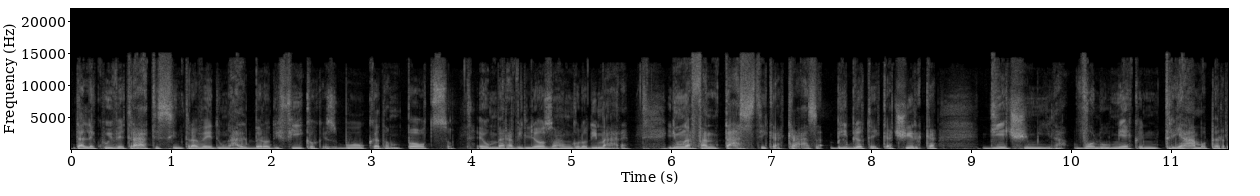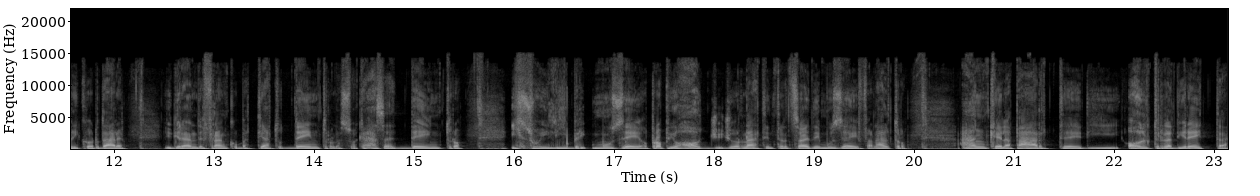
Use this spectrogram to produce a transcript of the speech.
dalle cui vetrate si intravede un albero di fico che sbuca da un pozzo e un meraviglioso angolo di mare, in una fantastica casa biblioteca, circa 10.000 volumi. Ecco, entriamo per ricordare il grande Franco Battiato dentro la sua casa e dentro i suoi libri museo. Proprio oggi, giornata internazionale dei musei, fra l'altro anche la parte di Oltre la diretta,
